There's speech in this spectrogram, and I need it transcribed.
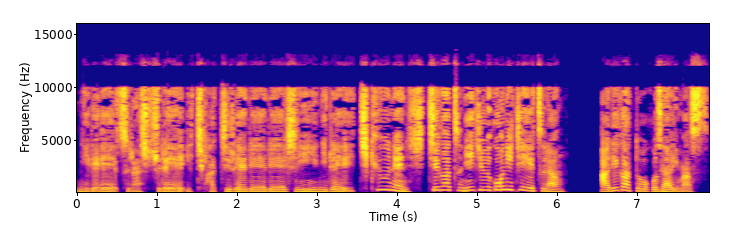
020スラッシュ 018000C2019 年7月25日閲覧。ありがとうございます。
